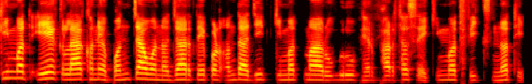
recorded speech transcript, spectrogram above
કિંમત એક લાખ અને પંચાવન હજાર તે પણ અંદાજિત કિંમતમાં રૂબરૂ ફેરફાર થશે. કિંમત ફિક્સ નથી.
